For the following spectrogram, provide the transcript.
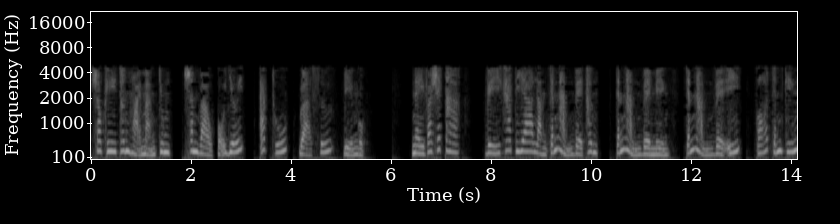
sau khi thân hoại mạng chung, sanh vào khổ giới, ác thú, đọa xứ, địa ngục. Này Vasetha, vị Khatiya làm chánh hạnh về thân, chánh hạnh về miệng, chánh hạnh về ý, có chánh kiến.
